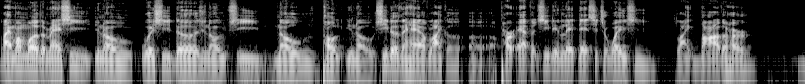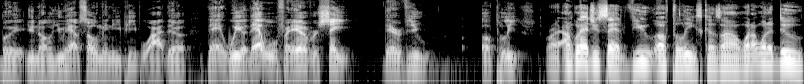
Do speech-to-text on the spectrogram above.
like my mother, man. She, you know, what she does, you know, she knows, pol- you know, she doesn't have like a a, a per after she didn't let that situation like bother her. But you know, you have so many people out there that will that will forever shape their view of police. Right. I'm glad you said view of police because um, what I want to do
